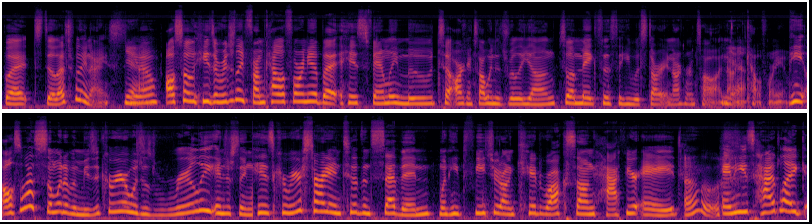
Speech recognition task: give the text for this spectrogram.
but still, that's really nice. You Yeah. know. Also, he's originally from California, but his family moved to Arkansas when he was really young, so it makes sense that he would start in Arkansas and not Yeah. in California. He also has somewhat of a music career, which is really interesting. His career started in 2007 when he featured on Kid Rock's song "Half Your Age." Oh. And he's had like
